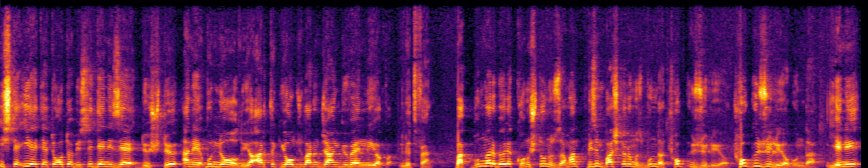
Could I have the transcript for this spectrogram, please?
işte İETT otobüsü denize düştü. Hani bu ne oluyor? Artık yolcuların can güvenliği yok. Lütfen. Bak bunları böyle konuştuğunuz zaman bizim başkanımız bunda çok üzülüyor. Çok üzülüyor bunda. Yeni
